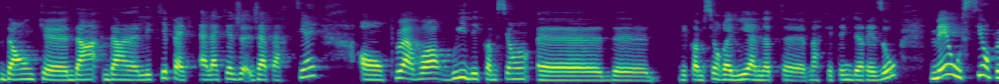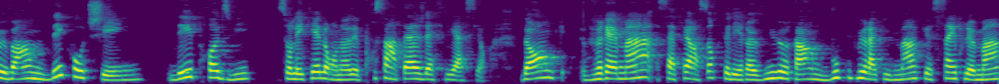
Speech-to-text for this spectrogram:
Donc, euh, dans, dans l'équipe à, laquelle j'appartiens, on peut avoir, oui, des commissions euh, de des commissions reliées à notre marketing de réseau, mais aussi on peut vendre des coachings, des produits, sur lesquels on a des pourcentages d'affiliation. Donc, vraiment, ça fait en sorte que les revenus rentrent beaucoup plus rapidement que simplement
